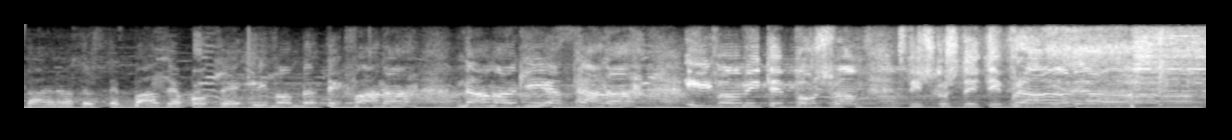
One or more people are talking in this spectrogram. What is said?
тайната ще пазя После идвам да те хвана, на магия стана Идвам и те почвам, всичко ще ти правя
